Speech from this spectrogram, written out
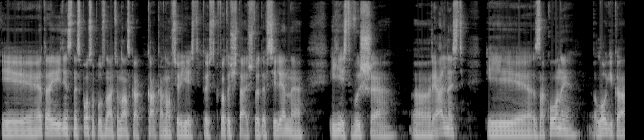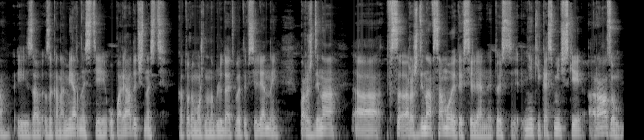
и это единственный способ узнать у нас, как, как оно все есть. То есть кто-то считает, что это Вселенная – и есть высшая э, реальность, и законы, логика, и за, закономерности, упорядоченность, которую можно наблюдать в этой вселенной, порождена э, рождена в самой этой вселенной. То есть некий космический разум,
